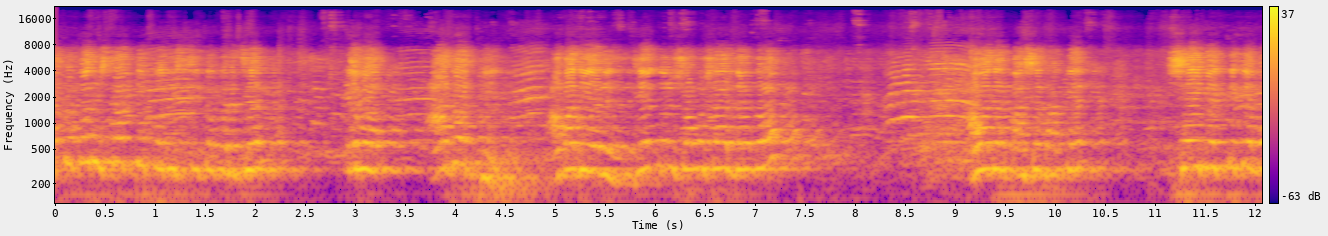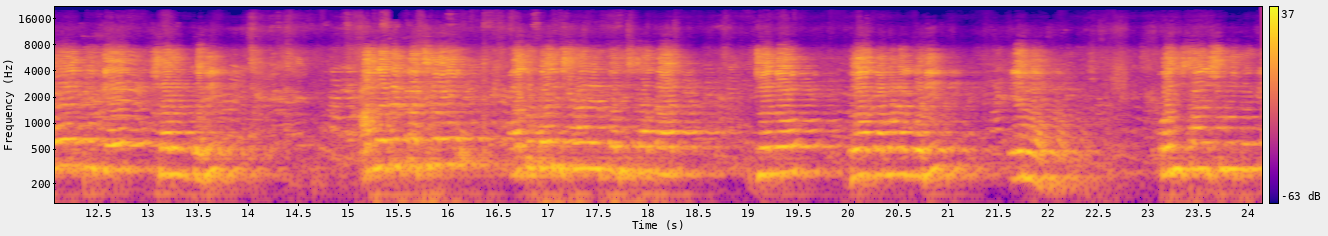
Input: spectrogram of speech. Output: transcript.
এত প্রতিষ্ঠানকে প্রতিষ্ঠিত করেছেন এবং আজ অব্দি আমাদের যে কোনো সমস্যার জন্য পাশে থাকেন সেই ব্যক্তিকে মন থেকে স্মরণ করি। আপনাদের কাছেও অত প্রতিষ্ঠানের প্রতিষ্ঠাতার জন্য দোয়া কামনা করি এবং প্রতিষ্ঠান শুরু থেকে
